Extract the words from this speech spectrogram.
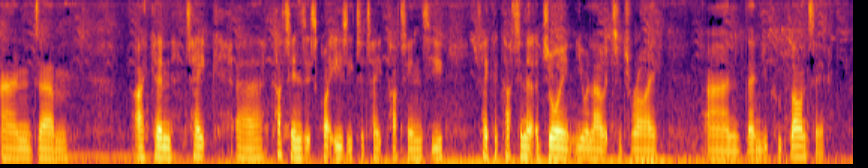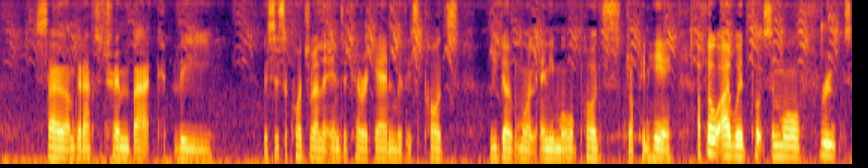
and um, I can take uh, cuttings. It's quite easy to take cuttings. You take a cutting at a joint, you allow it to dry, and then you can plant it. So I'm going to have to trim back the, this is a Quadrella indica again with its pods. We don't want any more pods dropping here. I thought I would put some more fruit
